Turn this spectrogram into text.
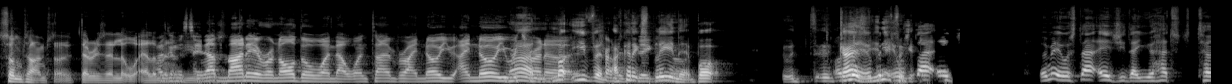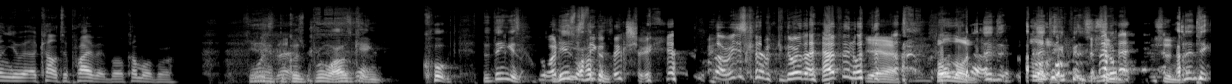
Sometimes though, there is a little element. I was gonna say that just- Mane Ronaldo one that one time, bro. I know you. I know you were trying to. not even. I can dig, explain bro. it, but uh, guys, mate, you it, need to forget. that edgy. I mean, it was that edgy that you had to turn your account to private, bro. Come on, bro. Yeah, because bro, I was getting cooked. The thing is, Why did here's you what take a picture? Are we just gonna ignore that happen? What the- Yeah, hold on. I didn't, I didn't take a picture. You Listen, I didn't take.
